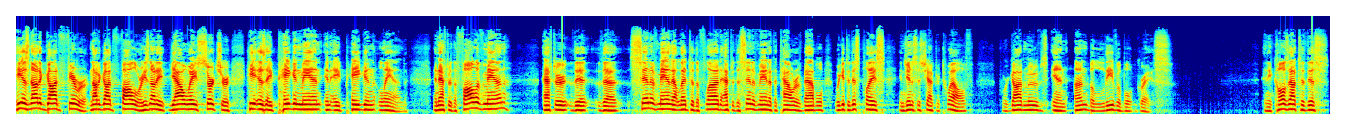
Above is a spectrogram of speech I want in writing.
He is not a God-fearer, not a God follower. He's not a Yahweh searcher. He is a pagan man in a pagan land. And after the fall of man, after the, the sin of man that led to the flood, after the sin of man at the Tower of Babel, we get to this place in Genesis chapter 12 where God moves in unbelievable grace. And he calls out to this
